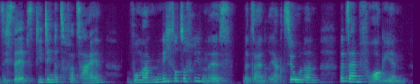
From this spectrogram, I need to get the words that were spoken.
sich selbst die Dinge zu verzeihen, wo man nicht so zufrieden ist mit seinen Reaktionen, mit seinem Vorgehen,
